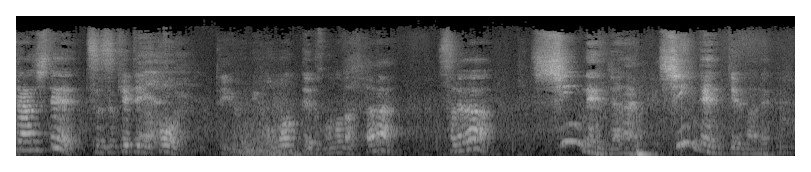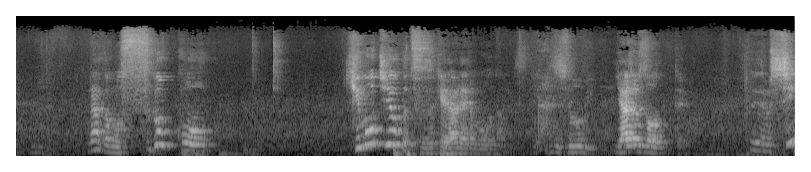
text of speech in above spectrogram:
感して続けていこうっていうふうに思ってるものだったらそれは信念じゃないわけ。信念っていうのはねなんかもうすごくこう気持ちよく続けられるものなんですやるぞって。でも信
